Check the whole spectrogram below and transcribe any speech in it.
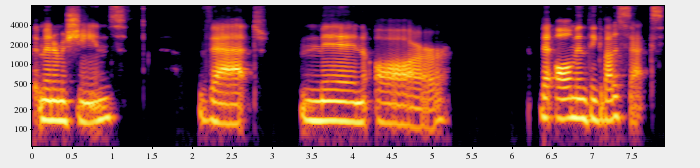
That men are machines, that men are that all men think about as sex.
